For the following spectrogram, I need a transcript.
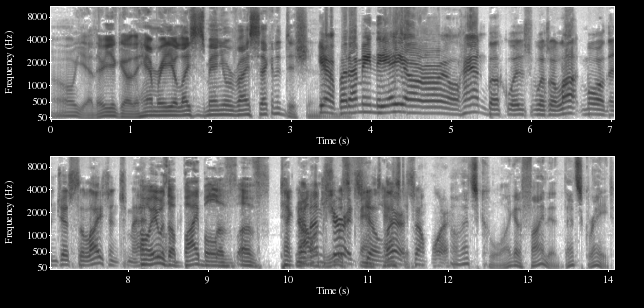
Oh yeah, there you go. The Ham Radio License Manual Revised Second Edition. Yeah, but I mean, the ARRL handbook was was a lot more than just the license manual. Oh, it was a bible of of And technology. I'm sure was it's still there somewhere. Oh, that's cool. I got to find it. That's great.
